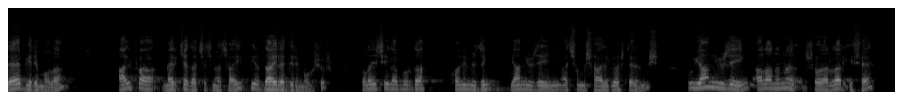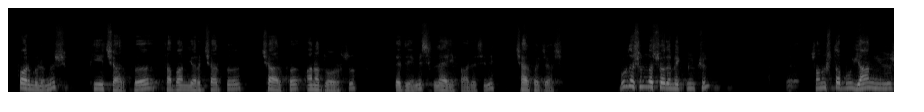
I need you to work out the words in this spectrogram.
L birim olan alfa merkez açısına sahip bir daire dirim oluşur. Dolayısıyla burada konimizin yan yüzeyinin açılmış hali gösterilmiş. Bu yan yüzeyin alanını sorarlar ise formülümüz pi çarpı taban yarı çarpı çarpı ana doğrusu dediğimiz L ifadesini çarpacağız. Burada şunu da söylemek mümkün. Sonuçta bu yan yüz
